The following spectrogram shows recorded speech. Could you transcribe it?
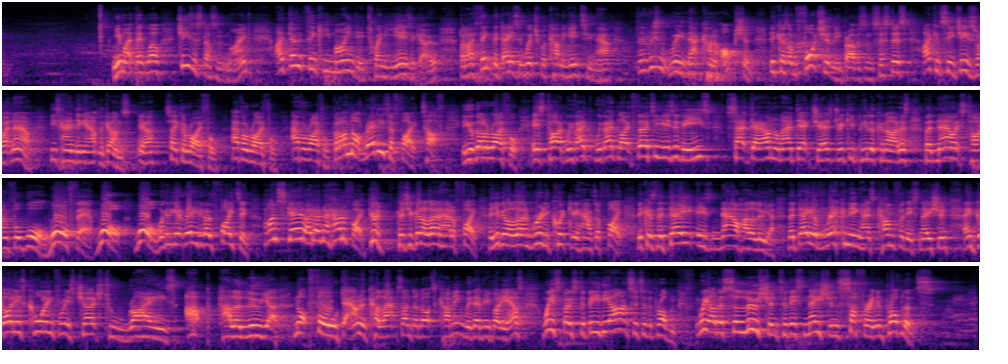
You might think, well, Jesus doesn't mind. I don't think he minded 20 years ago, but I think the days in which we're coming into now, there isn't really that kind of option. Because unfortunately, brothers and sisters, I can see Jesus right now. He's handing out the guns. Yeah, take a rifle, have a rifle, have a rifle. But I'm not ready to fight tough. You've got a rifle. It's time. We've had, we've had like 30 years of ease, sat down on our deck chairs, drinking pina coladas, but now it's time for war. Warfare, war, war. We're going to get ready to go fighting. I'm scared. I don't know how to fight. Good, because you're going to learn how to fight. And you're going to learn really quickly how to fight. Because the day is now, hallelujah. The day of reckoning has come for this nation nation, and God is calling for His church to rise up. Hallelujah. Not fall down and collapse under what's coming with everybody else. We're supposed to be the answer to the problem. We are the solution to this nation's suffering and problems.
